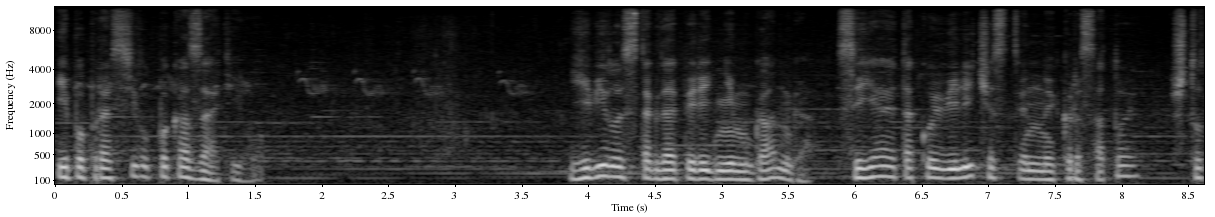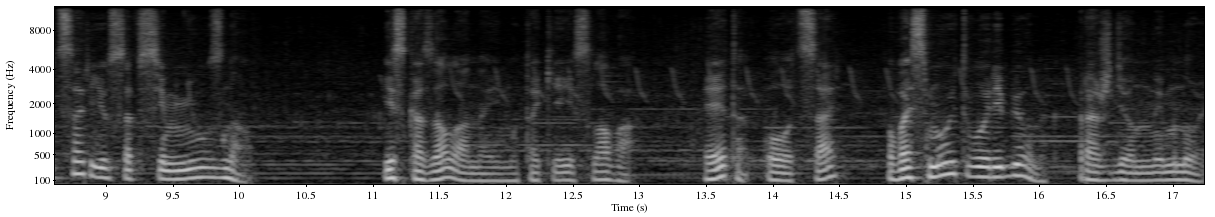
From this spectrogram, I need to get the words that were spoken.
и попросил показать его. Явилась тогда перед ним Ганга, сияя такой величественной красотой, что царь ее совсем не узнал. И сказала она ему такие слова. «Это, о царь, восьмой твой ребенок, рожденный мной».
